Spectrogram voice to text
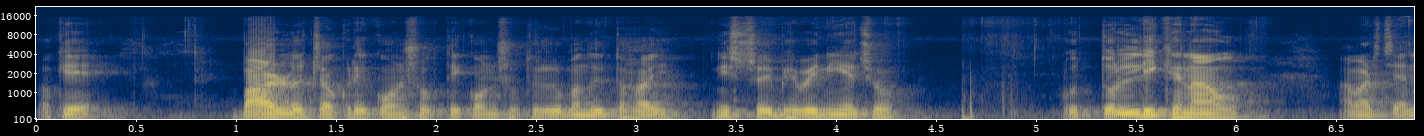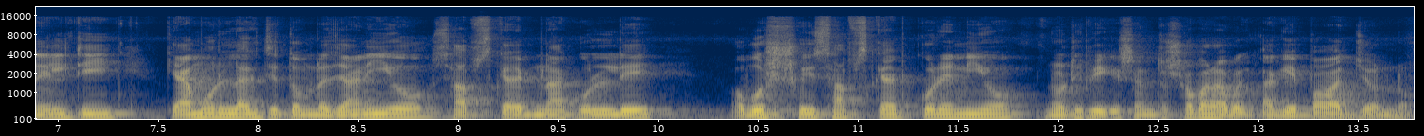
ওকে বার্লো চক্রে কোন শক্তি কোন শক্তিতে রূপান্তরিত হয়? নিশ্চয়ই ভেবে নিয়েছো? উত্তর লিখে নাও। আমার চ্যানেলটি কেমন লাগছে তোমরা জানিও। সাবস্ক্রাইব না করলে অবশ্যই সাবস্ক্রাইব করে নিও। নোটিফিকেশানটা সবার আগে- আগে পাওয়ার জন্য।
